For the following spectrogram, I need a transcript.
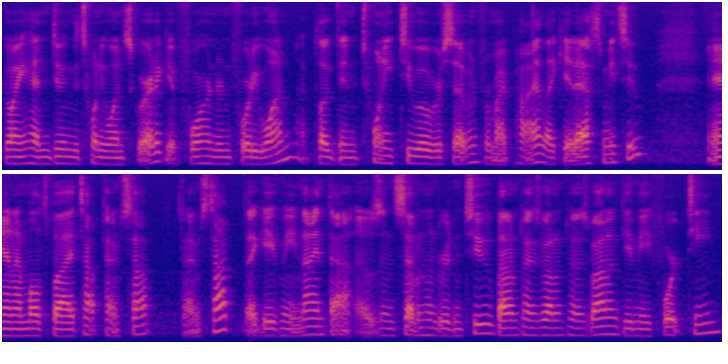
going ahead and doing the 21 squared, I get 441. I plugged in 22 over 7 for my pi like it asked me to. And I multiply top times top times top. That gave me 9,702. Bottom times bottom times bottom give me 14.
